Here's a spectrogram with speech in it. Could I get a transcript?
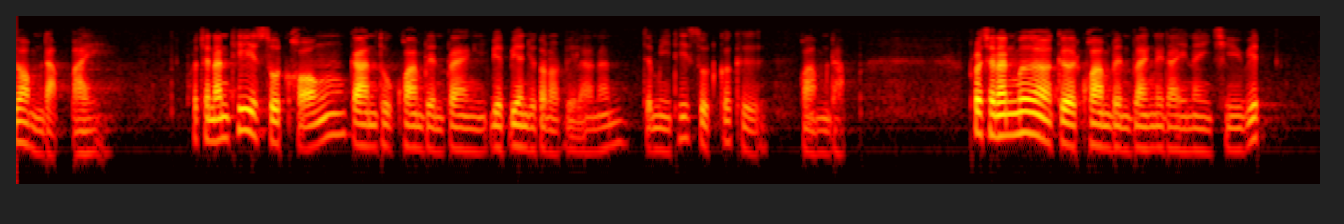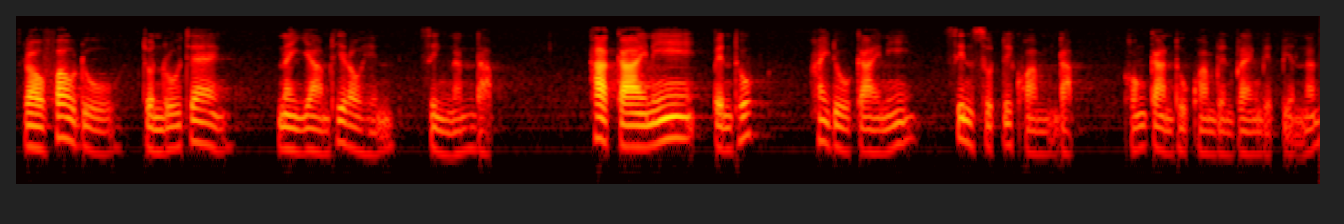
ย่อมดับไป เพราะฉะนั้นที่สุดของการถูกความเปลี่ยนแปลงเบียดเบียนอยู่ตลอดเวลานั้น จะมีที่สุดก็คือความดับ เพราะฉะนั้นเมื่อเกิดความเปลี่ยนแปลงใด ๆ ในชีวิต เราเฝ้าดูจนรู้แจ้ง ในยามที่เราเห็นสิ่งนั้นดับ ถ้ากายนี้เป็นทุกข์ให้ดูกายนี้สิ้นสุดด้วยความดับ ของการถูกความเปลี่ยนแปลงเบียดเบียนนั้น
